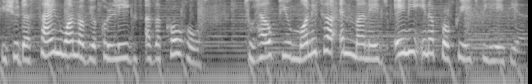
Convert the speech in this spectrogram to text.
you should assign one of your colleagues as a co-host to help you monitor and manage any inappropriate behavior.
